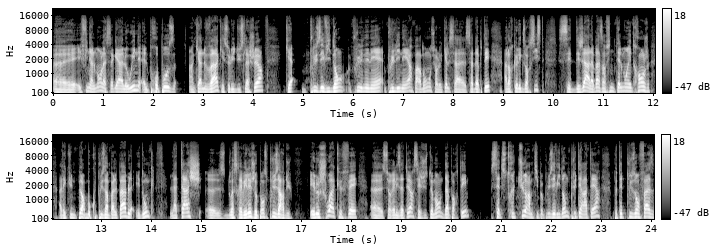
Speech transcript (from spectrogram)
Euh, et finalement, la saga Halloween, elle propose un canevas qui est celui du slasher, qui est plus évident, plus linéaire, pardon, sur lequel s'adapter, alors que L'Exorciste, c'est déjà à la base un film tellement étrange, avec une peur beaucoup plus impalpable, et donc la tâche euh, doit se révéler, je pense, plus ardue. Et le choix que fait euh, ce réalisateur, c'est justement d'apporter cette structure un petit peu plus évidente, plus terre à terre, peut-être plus en phase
